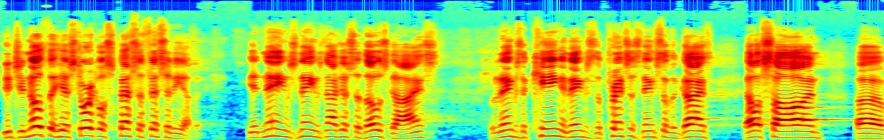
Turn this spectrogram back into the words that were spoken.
did you note the historical specificity of it? It names names not just of those guys, but it names the king, it names of the princes, names some of the guys, Elisah and uh,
